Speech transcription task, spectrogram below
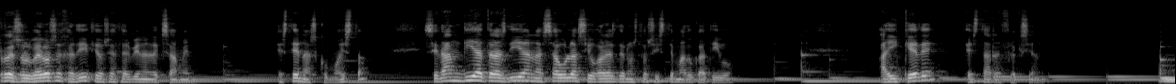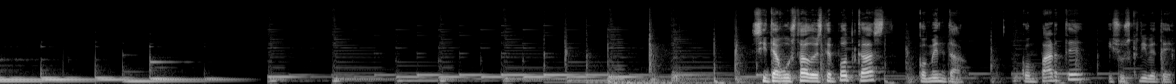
resolver los ejercicios y hacer bien el examen. Escenas como esta se dan día tras día en las aulas y hogares de nuestro sistema educativo. Ahí quede esta reflexión. Si te ha gustado este podcast, comenta, comparte y suscríbete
